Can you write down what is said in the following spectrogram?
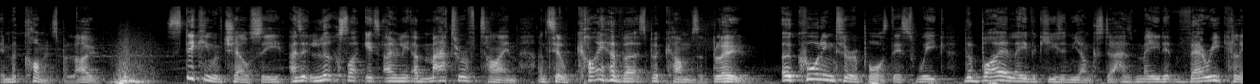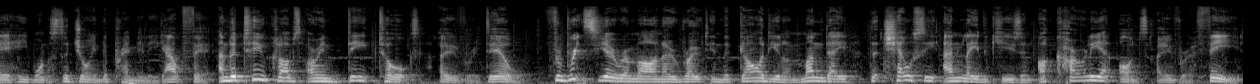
in the comments below. Sticking with Chelsea, as it looks like it's only a matter of time until Kai Havertz becomes a Blue. According to reports this week, the Bayer Leverkusen youngster has made it very clear he wants to join the Premier League outfit, and the two clubs are in deep talks over a deal. Fabrizio Romano wrote in The Guardian on Monday that Chelsea and Leverkusen are currently at odds over a fee,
